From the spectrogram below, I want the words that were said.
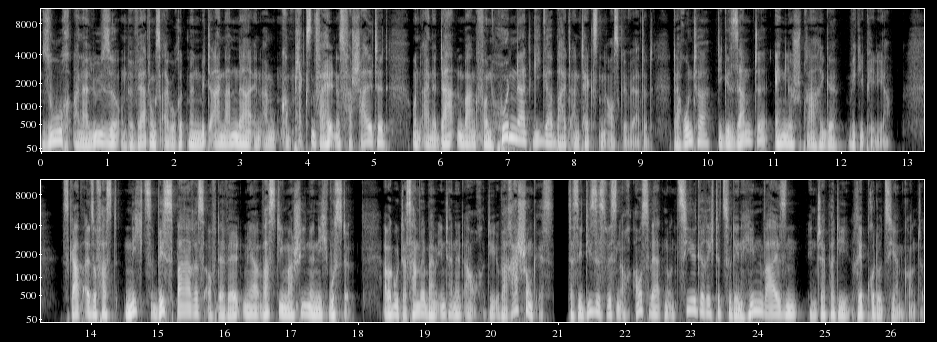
Such-, Analyse- und Bewertungsalgorithmen miteinander in einem komplexen Verhältnis verschaltet und eine Datenbank von 100 Gigabyte an Texten ausgewertet, darunter die gesamte englischsprachige Wikipedia. Es gab also fast nichts Wissbares auf der Welt mehr, was die Maschine nicht wusste. Aber gut, das haben wir beim Internet auch. Die Überraschung ist, dass sie dieses Wissen auch auswerten und zielgerichtet zu den Hinweisen in Jeopardy reproduzieren konnte.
